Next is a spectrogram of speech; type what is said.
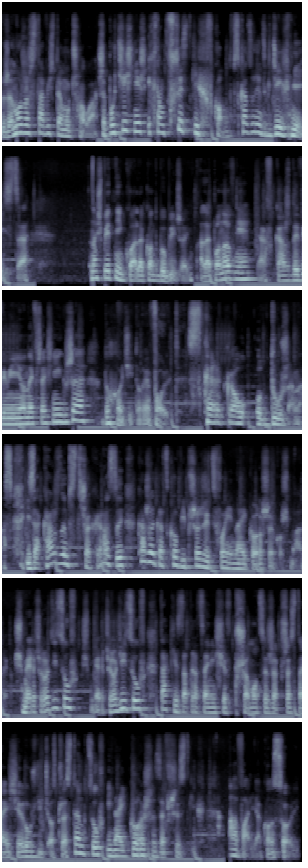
że możesz stawić temu czoła, że pociśniesz ich tam wszystkich w kąt, wskazując gdzie ich miejsce. Na śmietniku, ale kąt był bliżej. Ale ponownie, jak w każdej wymienionej wcześniej grze, dochodzi do rewolty. Scarecrow odurza nas i za każdym z trzech razy każe Gackowi przeżyć swoje najgorsze koszmary. Śmierć rodziców, śmierć rodziców, takie zatracenie się w przemocy, że przestaje się różnić od przestępców i najgorsze ze wszystkich, awaria konsoli.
